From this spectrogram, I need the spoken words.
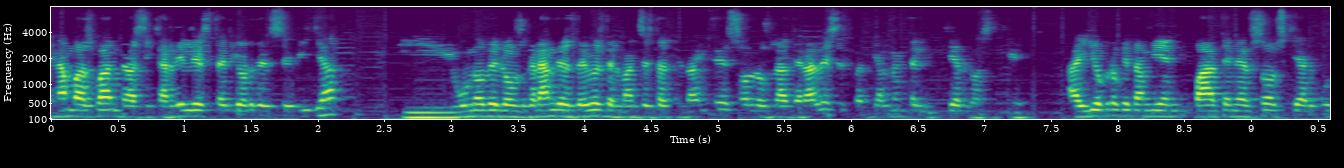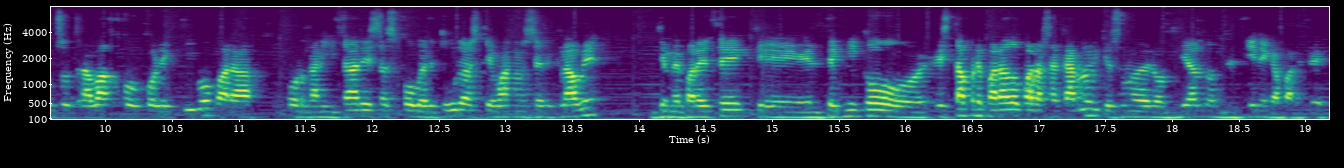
en ambas bandas y carril exterior del Sevilla. y uno de los grandes debes del Manchester United son los laterales, especialmente el izquierdo. Así que ahí yo creo que también va a tener Solskjaer mucho trabajo colectivo para organizar esas coberturas que van a ser clave. Que me parece que el técnico está preparado para sacarlo y que es uno de los días donde tiene que aparecer.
